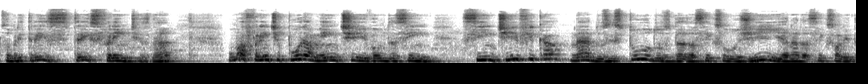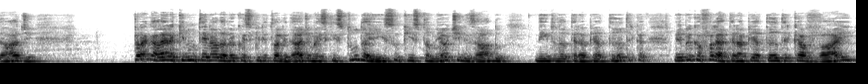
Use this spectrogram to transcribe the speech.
sobre três, três frentes, né? Uma frente puramente, vamos dizer assim, científica, né, dos estudos da, da sexologia, né, da sexualidade, para a galera que não tem nada a ver com a espiritualidade, mas que estuda isso, que isso também é utilizado dentro da terapia tântrica. Lembra que eu falei, a terapia tântrica vai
